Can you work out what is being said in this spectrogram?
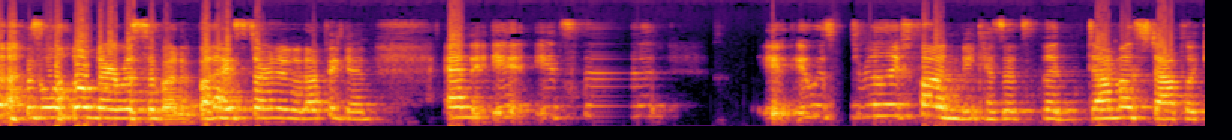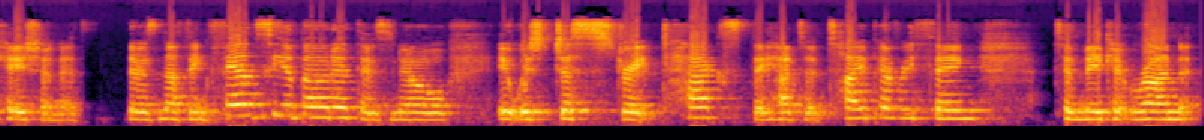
I was a little nervous about it, but I started it up again. And it, it's the, it, it, was really fun because it's the dumbest application. It's, there's nothing fancy about it. There's no, it was just straight text. They had to type everything to make it run,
